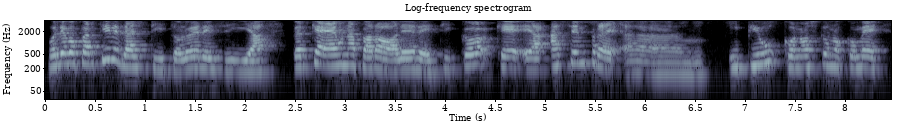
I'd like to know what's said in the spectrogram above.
Volevo partire dal titolo Eresia, perché è una parola eretico che ha sempre eh, i più conoscono come,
